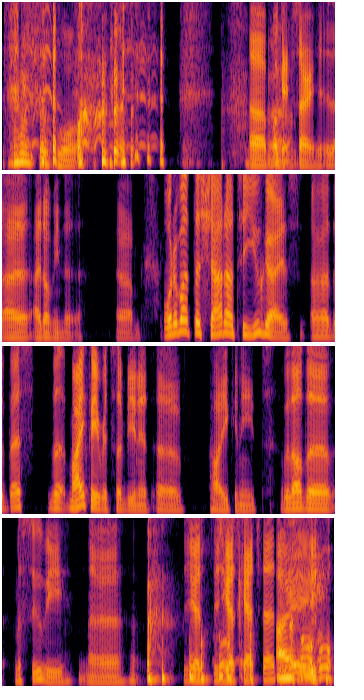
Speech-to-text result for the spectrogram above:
Saerom's so cool. um, okay, Um, sorry. I, I don't mean to. Um, what about the shout out to you guys? Uh, the best, the my favorite subunit of Hallyu Can Eat with all the musubi. Uh, did you guys did you guys catch that? I-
